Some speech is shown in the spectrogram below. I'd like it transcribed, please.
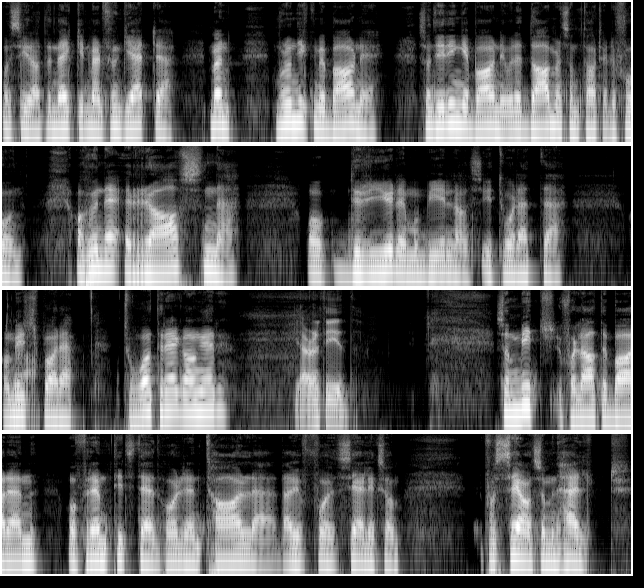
og sier at The Naked Man fungerte. Men hvordan gikk det med Barney? Så de ringer Barney, og det er damen som tar telefonen. Og hun er rasende og dryler mobilen hans i toalettet. Og Mitch Ja. bare To av tre ganger. Guaranteed. Så Mitch forlater baren, og Fremtidssted holder en tale der vi får se liksom Får se han som en helt.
